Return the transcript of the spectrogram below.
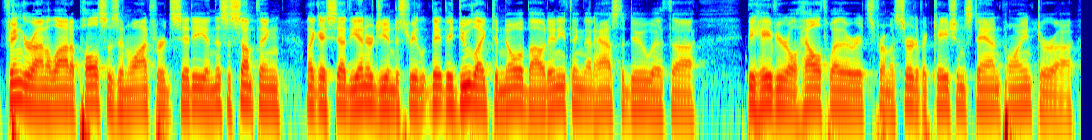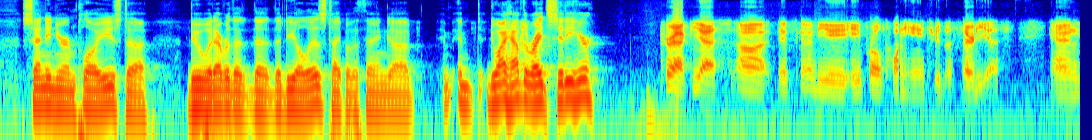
finger on a lot of pulses in Watford City, and this is something like I said, the energy industry, they, they do like to know about anything that has to do with uh, behavioral health, whether it's from a certification standpoint or uh, sending your employees to do whatever the, the, the deal is type of a thing. Uh, do I have the right city here? Correct, yes. Uh, it's going to be April 28th through the 30th. And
